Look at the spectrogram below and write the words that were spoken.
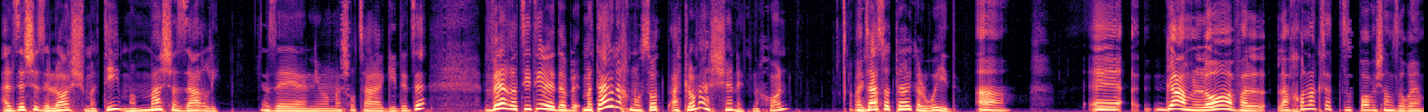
על זה שזה לא אשמתי, ממש עזר לי. אז אה, אני ממש רוצה להגיד את זה. ורציתי לדבר, מתי אנחנו עושות, את לא מעשנת, נכון? אני רוצה לעשות פרק על וויד. אה. אה, גם לא, אבל לאחרונה קצת פה ושם זורם.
